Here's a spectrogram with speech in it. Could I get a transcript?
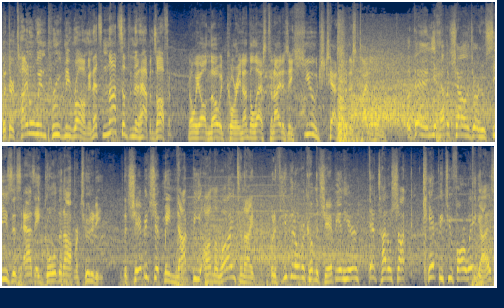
but their title win proved me wrong, and that's not something that happens often. Well, we all know it, Corey. Nonetheless, tonight is a huge test for this title holder. But then you have a challenger who sees this as a golden opportunity. The championship may not be on the line tonight, but if you can overcome the champion here, that title shot can't be too far away, guys.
